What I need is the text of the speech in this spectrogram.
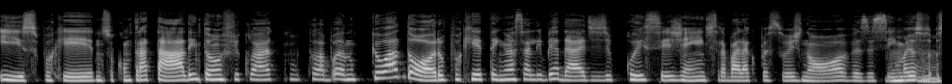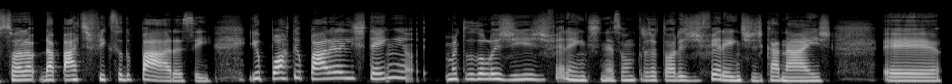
isso, porque não sou contratada, então eu fico lá co- colaborando, que eu adoro, porque tenho essa liberdade de conhecer gente, trabalhar com pessoas novas, assim, mas eu sou só da parte fixa do para, assim. E o Porta e o Para, eles têm metodologias diferentes, né? São trajetórias diferentes de canais. É,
